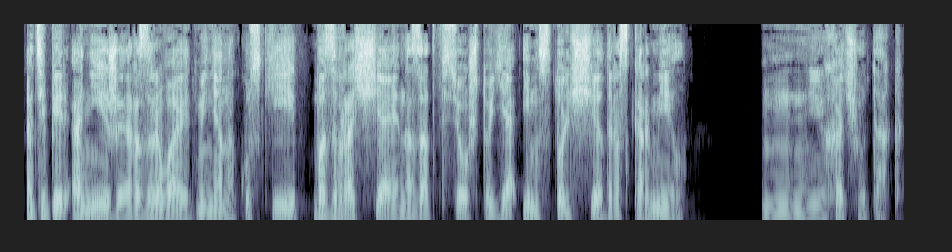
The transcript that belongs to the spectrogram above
а теперь они же разрывают меня на куски, возвращая назад все, что я им столь щедро скормил? Не хочу так.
